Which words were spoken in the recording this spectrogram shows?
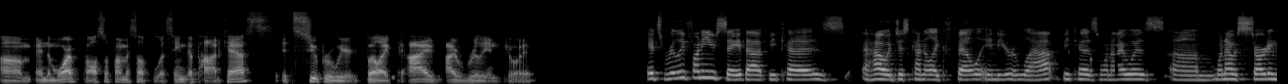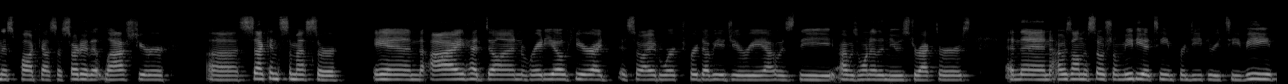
Um, and the more I've also found myself listening to podcasts, it's super weird, but like I I really enjoy it. It's really funny you say that because how it just kind of like fell into your lap because when I was um when I was starting this podcast, I started it last year uh, second semester and I had done radio here. I so I had worked for WGRE. I was the I was one of the news directors, and then I was on the social media team for D3 TV.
